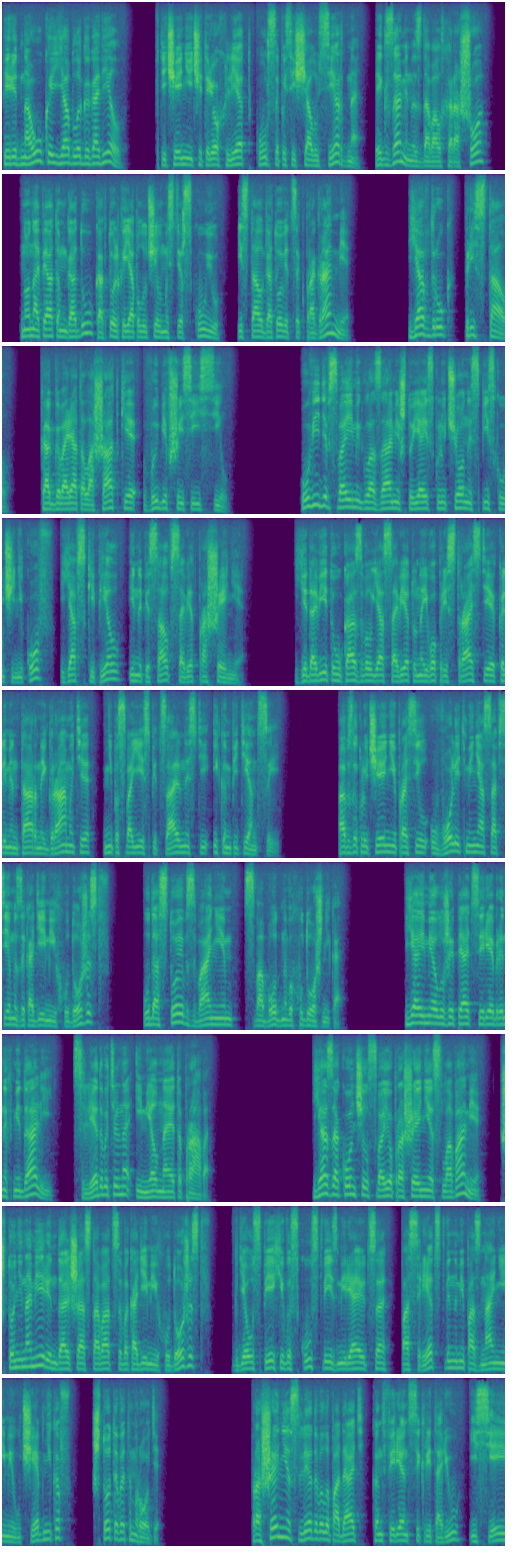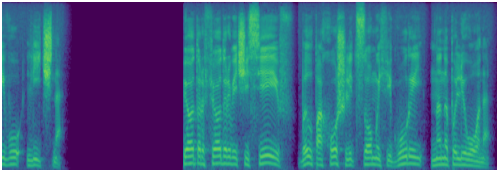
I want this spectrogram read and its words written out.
Перед наукой я благоговел. В течение четырех лет курсы посещал усердно, экзамены сдавал хорошо, но на пятом году, как только я получил мастерскую и стал готовиться к программе, я вдруг пристал, как говорят о лошадке, выбившейся из сил. Увидев своими глазами, что я исключен из списка учеников, я вскипел и написал в совет прошение. Ядовито указывал я совету на его пристрастие к элементарной грамоте не по своей специальности и компетенции. А в заключении просил уволить меня совсем из Академии художеств, удостоив званием свободного художника. Я имел уже пять серебряных медалей, следовательно, имел на это право. Я закончил свое прошение словами, что не намерен дальше оставаться в Академии художеств, где успехи в искусстве измеряются посредственными познаниями учебников, что-то в этом роде. Прошение следовало подать конференц-секретарю Исееву лично. Петр Федорович Исеев был похож лицом и фигурой на Наполеона.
